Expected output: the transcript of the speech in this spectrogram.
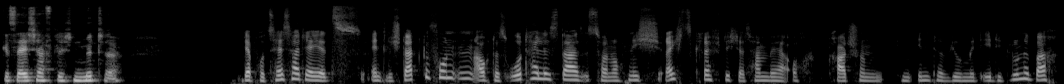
gesellschaftlichen Mitte. Der Prozess hat ja jetzt endlich stattgefunden. Auch das Urteil ist da. Es ist zwar noch nicht rechtskräftig, das haben wir ja auch gerade schon im Interview mit Edith Lunebach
